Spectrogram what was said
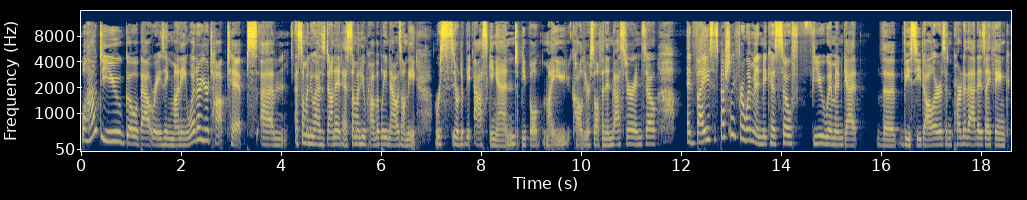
Well, how do you go about raising money? What are your top tips um, as someone who has done it, as someone who probably now is on the sort of the asking end? People might you call yourself an investor, and so advice, especially for women, because so few women get the VC dollars. And part of that is, I think,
